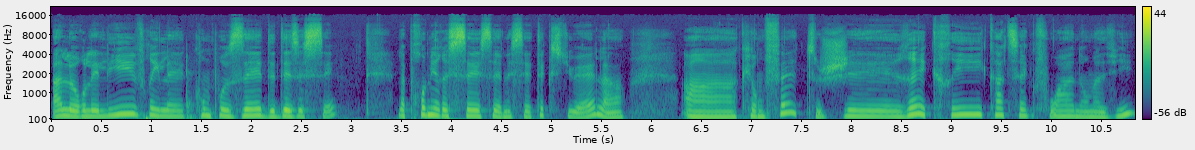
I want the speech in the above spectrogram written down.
Alors, le livre, il est composé de deux essais. Le premier essai, c'est un essai textuel. Hein, euh, fait, j'ai réécrit 4-5 fois dans ma vie.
